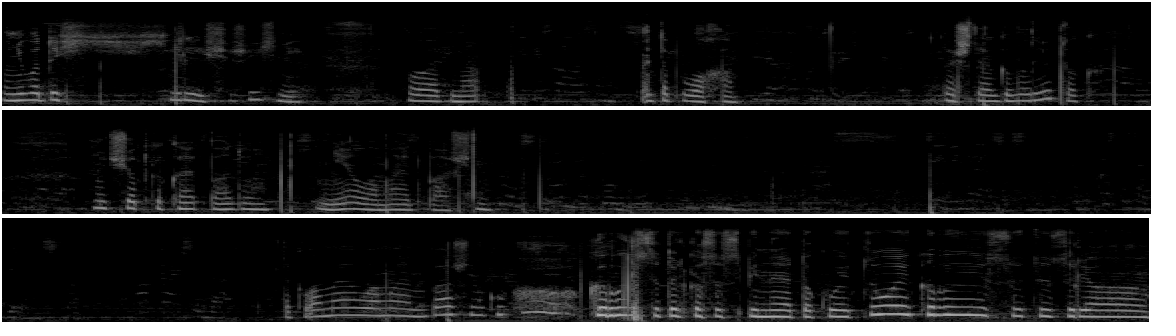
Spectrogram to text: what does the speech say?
У него до хилища жизней. Ладно. Это плохо. То, что я говорю так. Ну черт, какая падла. Не ломает башню. Так, ломаем, ломаем башенку. О, крыса только со спины такой. Той, крыса, ты зря.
